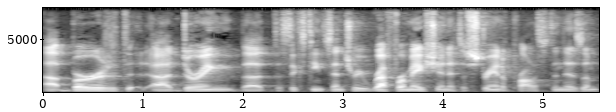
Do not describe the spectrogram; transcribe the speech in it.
uh, birthed uh, during the, the 16th century Reformation. It's a strand of Protestantism.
